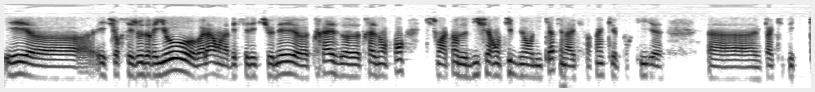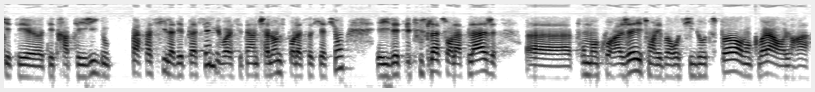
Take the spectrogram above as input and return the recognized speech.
Et, euh, et, sur ces Jeux de Rio, voilà, on avait sélectionné 13, euh, 13 enfants qui sont atteints de différents types de handicap. Il y en a certains pour qui euh, qui était, euh, tétraplégique, donc pas facile à déplacer, mais voilà, c'était un challenge pour l'association. Et ils étaient tous là sur la plage euh, pour m'encourager. Ils sont allés voir aussi d'autres sports, donc voilà, on leur a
